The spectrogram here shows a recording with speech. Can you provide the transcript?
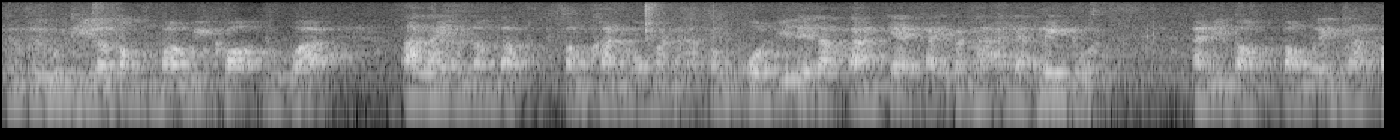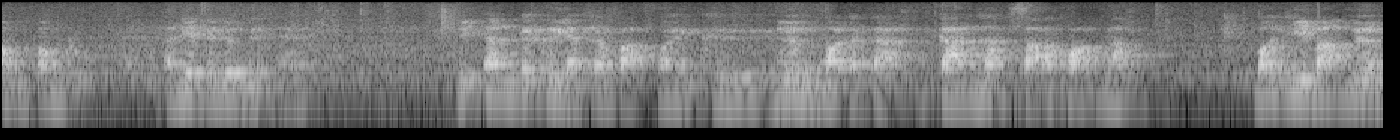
หนังสือบางทีเราต้องมาวิเคราะห์ดูว่า อะไรมันลำดับสำคัญของปัญหาสมควรที่ได้รับการแก้ไขปัญหาอย่างเร่งด่วนอันนี้ต้องต้องเร่งรัดต้องต้องดู อันนี้เป็นเรื่องหนึ่งนะอีกอันก็คืออยากจะฝากไว้คือเรื่องมาตรการการรักษาความลับ บางทีบางเรื่อง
